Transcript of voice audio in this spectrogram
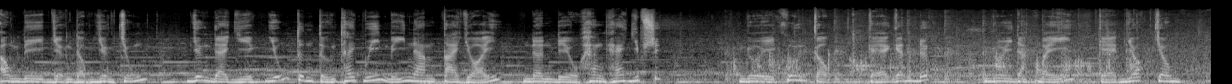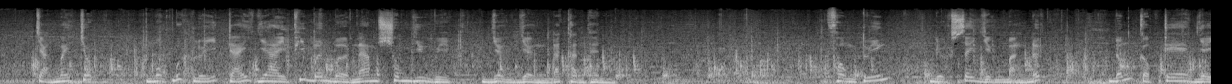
Ông đi vận động dân chúng. Dân đại việt vốn tin tưởng thái quý mỹ nam tài giỏi nên đều hăng hái giúp sức người khuôn cọc kẻ gánh đất người đặt bẫy kẻ giót chông chẳng mấy chốc một bức lũy trải dài phía bên bờ nam sông Dương Việt dần dần đã thành hình. Phòng tuyến được xây dựng bằng đất, đóng cọc tre dày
